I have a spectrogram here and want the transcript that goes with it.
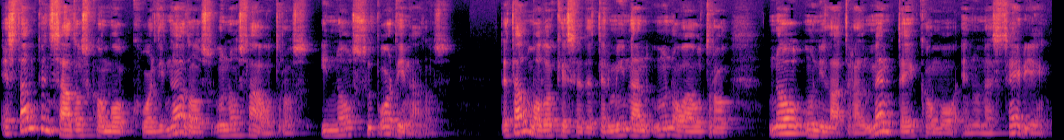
están pensados como coordinados unos a otros y no subordinados, de tal modo que se determinan uno a otro no unilateralmente como en una serie,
